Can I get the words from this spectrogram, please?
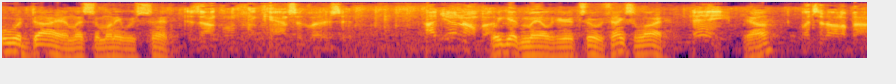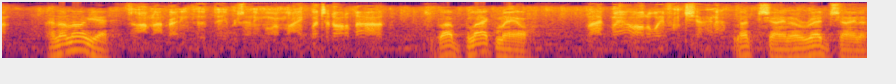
Who would die unless the money was sent? His uncle from cancer, the letter said. How'd you know about it? We get mail here, too. Thanks a lot. Hey, Yeah? what's it all about? I don't know yet. No, I'm not writing for the papers anymore, Mike. What's it all about? It's about blackmail. Blackmail all the way from China? Not China, Red China.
